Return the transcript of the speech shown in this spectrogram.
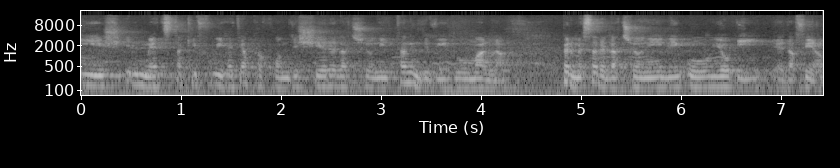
hijiex il-mezz ta' kif wieħed japprofondixxi r-relazzjoni tal-individwu ma' Alla permezz tar-relazzjoni li hu jew hi qiegħda fiha.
